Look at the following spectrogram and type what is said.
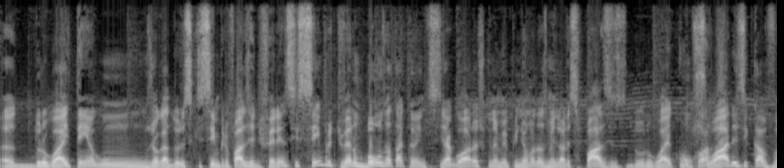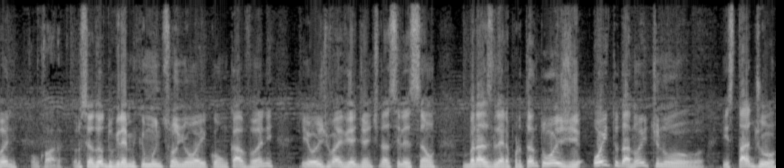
ah, do Uruguai tem alguns jogadores que sempre fazem a diferença e sempre tiveram bons atacantes. E agora, acho que na minha opinião, uma das melhores fases do Uruguai com Concordo. Soares e Cavani. Concordo. Torcedor do Grêmio que muito sonhou aí com o Cavani e hoje vai ver diante da seleção brasileira. Portanto, hoje, 8 da noite, no estádio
